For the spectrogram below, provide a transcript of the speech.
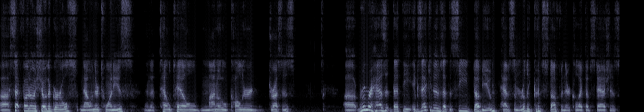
Uh, set photos show the girls, now in their 20s, in the telltale mono-colored dresses. Uh, rumor has it that the executives at the CW have some really good stuff in their collective stashes,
